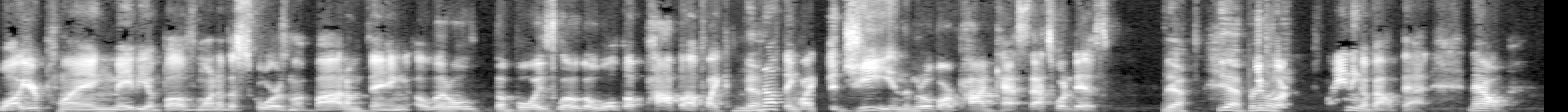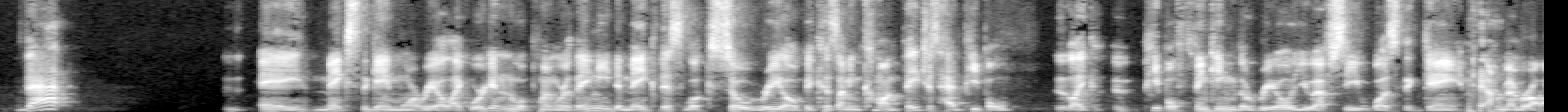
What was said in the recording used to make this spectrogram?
While you're playing, maybe above one of the scores on the bottom thing, a little the boys logo will pop up like Yeah. nothing, like the G in the middle of our podcast. That's what it is. yeah, yeah, pretty People much. are complaining about that. Now that a makes the game more real. Like we're getting to a point where they need to make this look so real because I mean, come on, they just had people like people thinking the real UFC was the game. Yeah. Remember on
